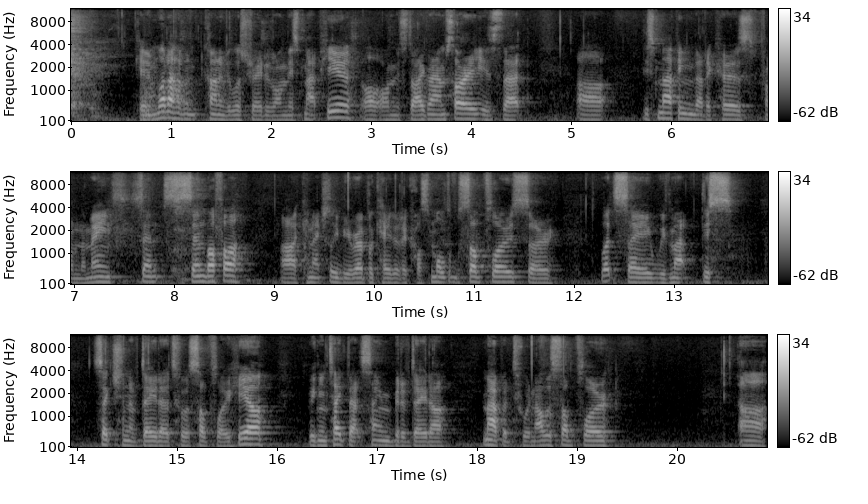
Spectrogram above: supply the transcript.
Okay, and what I haven't kind of illustrated on this map here, or on this diagram, sorry, is that uh, this mapping that occurs from the main send, send buffer uh, can actually be replicated across multiple subflows. So let's say we've mapped this section of data to a subflow here. We can take that same bit of data, map it to another subflow, uh,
